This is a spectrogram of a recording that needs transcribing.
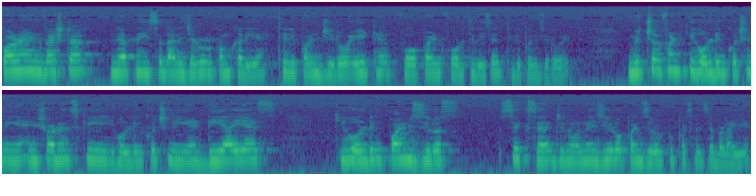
फॉरेन इन्वेस्टर ने अपनी हिस्सेदारी ज़रूर कम करी है। थ्री पॉइंट ज़ीरो एट है फोर पॉइंट फोर थ्री से three point zero eight mutual fund की होल्डिंग कुछ नहीं है इंश्योरेंस की होल्डिंग कुछ नहीं है डीआईएस की होल्डिंग पॉइंट ज़ीरो सिक्स है, जिन्होंने zero point zero two percent से बढ़ाई है।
